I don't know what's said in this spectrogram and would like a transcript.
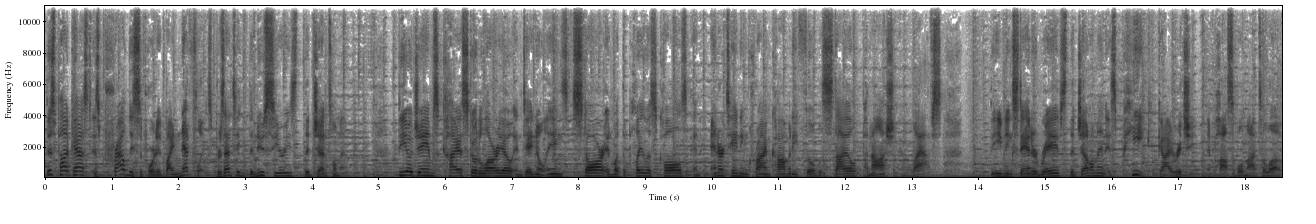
This podcast is proudly supported by Netflix, presenting the new series The Gentlemen. Theo James, Kaya Scodelario, and Daniel Ings star in what the playlist calls an entertaining crime comedy filled with style, panache, and laughs. The Evening Standard raves The Gentlemen is peak Guy Ritchie, impossible not to love.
